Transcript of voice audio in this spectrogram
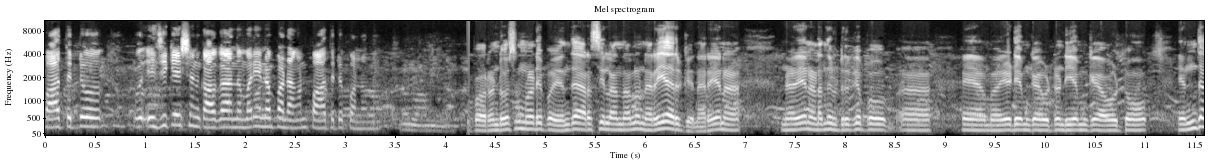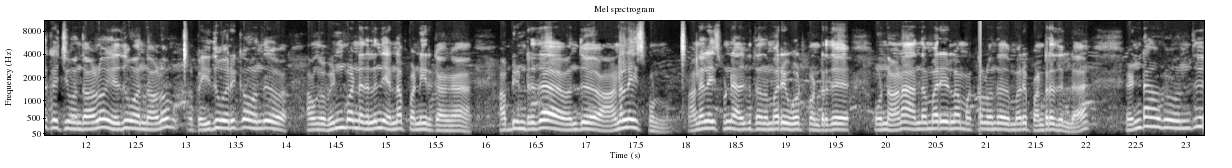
பார்த்துட்டு எஜுகேஷனுக்காக அந்த மாதிரி என்ன பண்ணுறாங்கன்னு பார்த்துட்டு பண்ணணும். இப்போ ரெண்டு வருஷம் முன்னாடி இப்போ எந்த அரசியலாக இருந்தாலும் நிறைய இருக்குது நிறைய ந- நிறைய நடந்துகிட்டு இருக்குது இப்போது ஏடிஎம்கே ஆகட்டும் டிஎம்கே ஆகட்டும் எந்த கட்சி வந்தாலும் எது வந்தாலும் இப்போ இது வரைக்கும் வந்து அவங்க வின் பண்ணதுலேருந்து என்ன பண்ணியிருக்காங்க அப்படின்றத வந்து அனலைஸ் பண்ணணும். அனலைஸ் பண்ணி அதுக்கு தகுந்த மாதிரி ஓட் பண்ணுறது ஒன்று ஆனால் அந்த மாதிரிலாம் மக்கள் வந்து அது மாதிரி பண்ணுறதில்ல ரெண்டாவது வந்து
